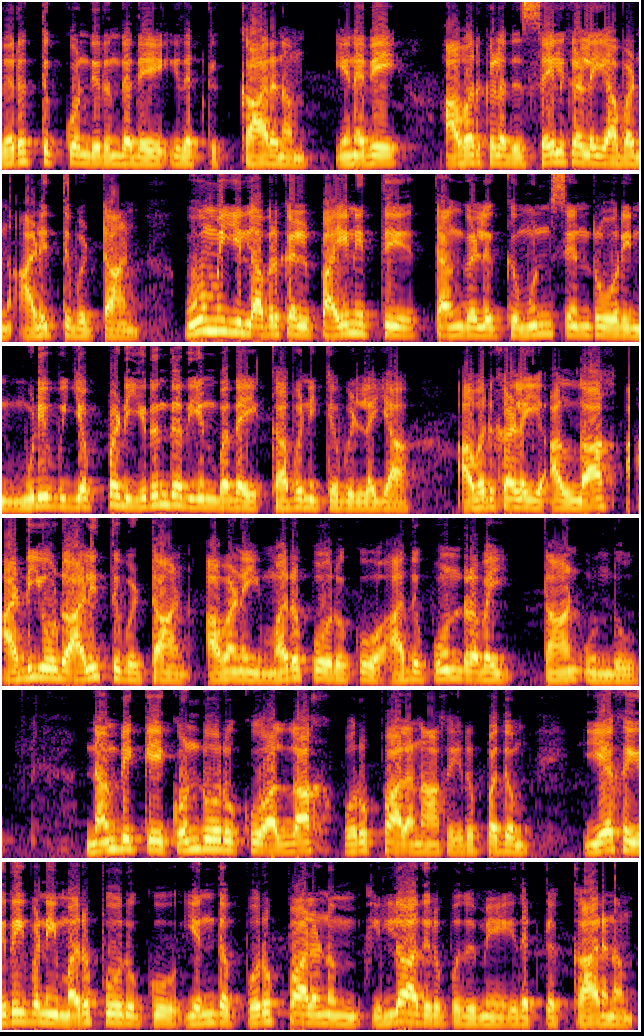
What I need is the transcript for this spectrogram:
வெறுத்து கொண்டிருந்ததே இதற்கு காரணம். எனவே அவர்களது செயல்களை அவன் அழித்து விட்டான். பூமியில் அவர்கள் பயணித்து தங்களுக்கு முன் சென்றோரின் முடிவு எப்படி இருந்தது என்பதை கவனிக்கவில்லையா? அவர்களை அல்லாஹ் அடியோடு அழித்து விட்டான். அவனை மறுப்போருக்கோ அது போன்றவை தான் உண்டு. நம்பிக்கை கொண்டோருக்கு அல்லாஹ் பொறுப்பாளனாக இருப்பதும் ஏக இறைவனை மறுப்போருக்கு எந்த பொறுப்பாளனும் இல்லாதிருப்பதுமே இதற்கு காரணம்.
